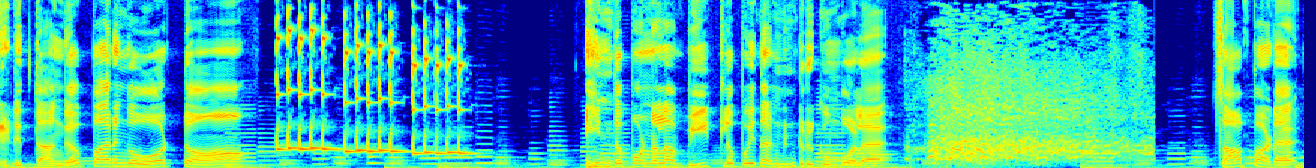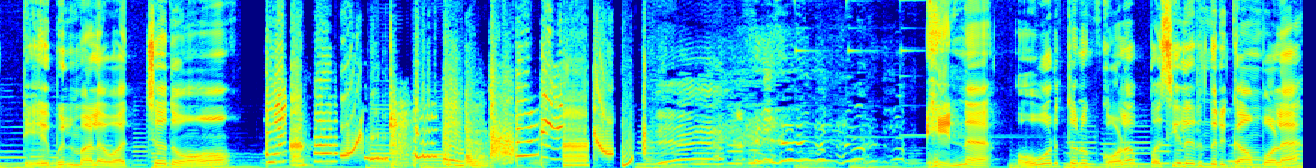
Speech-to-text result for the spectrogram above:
எடுத்தாங்க பாருங்க ஓட்டம். இந்த பொண்ணெல்லாம் வீட்டில் போய் தான் நின்று இருக்கும் போல. சாப்பாடை டேபிள் மேலே வச்சதும். என்ன ஒவ்வொருத்தரும் கொலப்பசியில் இருந்திருக்கான் போல?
